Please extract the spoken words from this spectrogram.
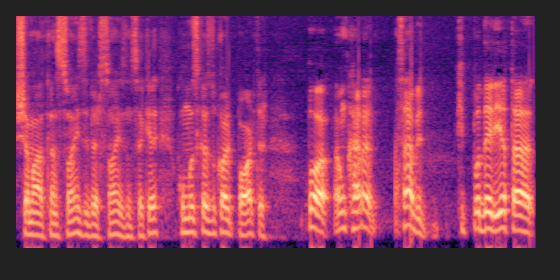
Chama Canções e Versões, não sei o quê, com músicas do Cole Porter. Pô, é um cara, sabe, que poderia estar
